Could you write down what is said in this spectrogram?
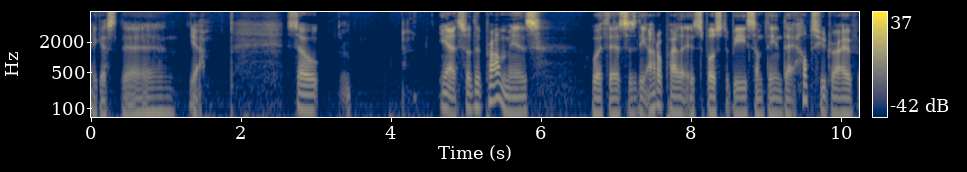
I guess the yeah. So yeah, so the problem is with this is the autopilot is supposed to be something that helps you drive.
